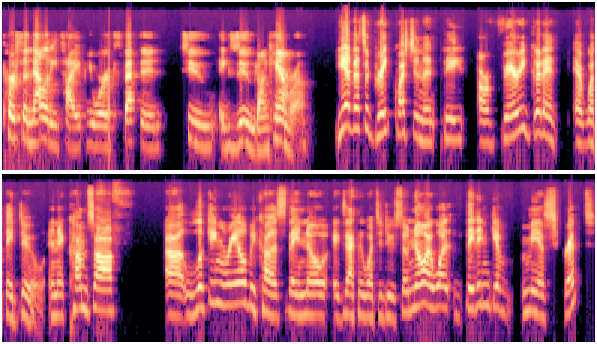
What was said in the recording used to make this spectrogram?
personality type you were expected to exude on camera? Yeah, that's a great question. And they are very good at, at what they do. And it comes off uh, looking real because they know exactly what to do. So no, I was, they didn't give me a script,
